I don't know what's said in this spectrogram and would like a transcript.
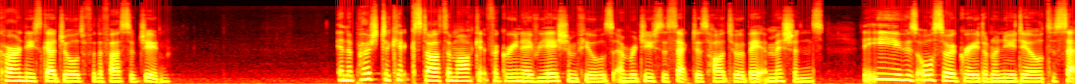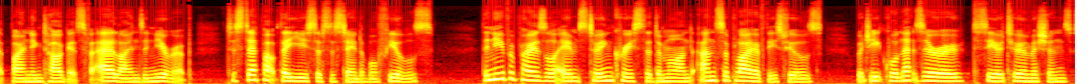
currently scheduled for the 1st of June. In a push to kickstart a market for green mm-hmm. aviation fuels and reduce the sector's hard to abate emissions, the EU has also agreed on a new deal to set binding targets for airlines in Europe to step up their use of sustainable fuels. The new proposal aims to increase the demand and supply of these fuels, which equal net zero CO2 emissions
